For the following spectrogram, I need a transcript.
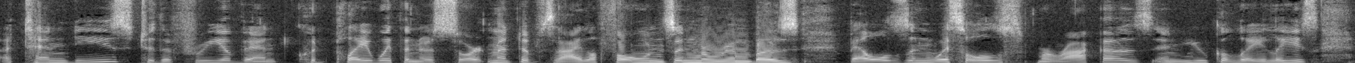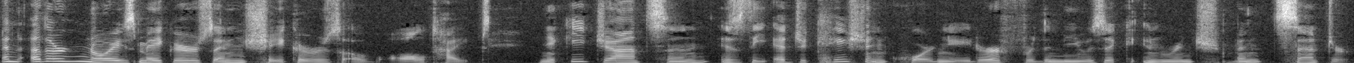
Attendees to the free event could play with an assortment of xylophones and marimbas, bells and whistles, maracas and ukuleles, and other noisemakers and shakers of all types. Nikki Johnson is the education coordinator for the Music Enrichment Center.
